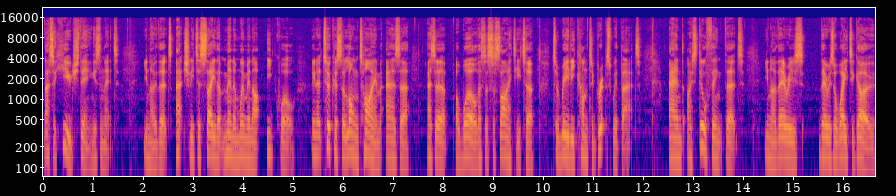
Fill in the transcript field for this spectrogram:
that's a huge thing, isn't it? You know that actually to say that men and women are equal, you know, it took us a long time as a as a, a world, as a society, to to really come to grips with that. And I still think that you know there is there is a way to go.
